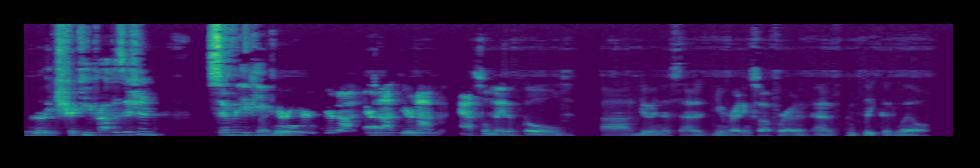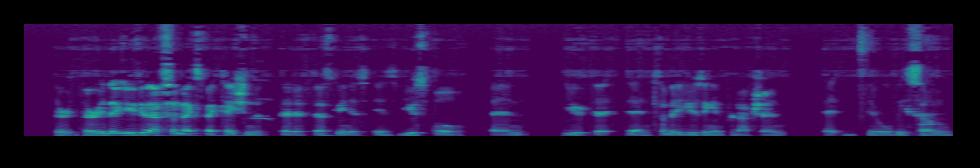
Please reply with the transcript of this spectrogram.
really tricky proposition. So many people. You're, you're, you're, not you're not you're not a castle made of gold uh, doing this out of you're writing software out of, out of complete goodwill. There, there, there, you do have some expectation that, that if Vespene is, is useful and you that, and somebody using it in production, that there will be some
